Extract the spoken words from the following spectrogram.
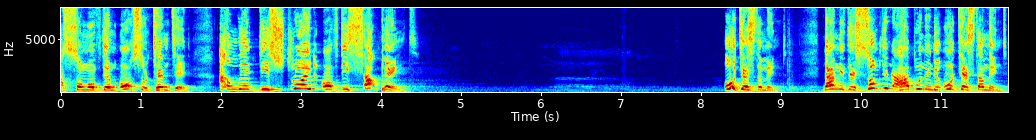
as some of them also tempted, and were destroyed of the serpent. Old Testament. That means there's something that happened in the Old Testament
